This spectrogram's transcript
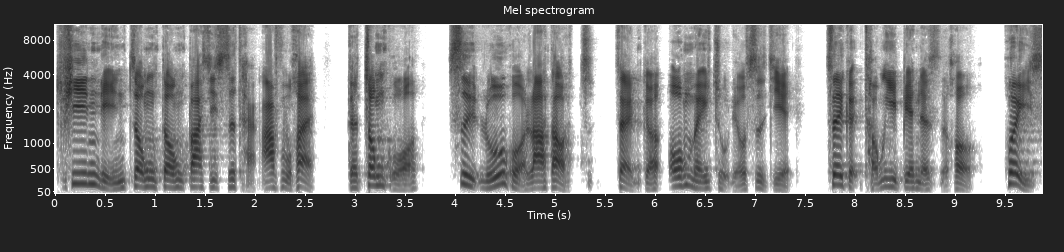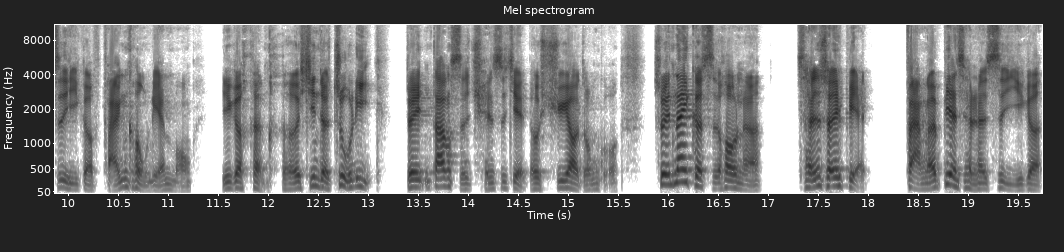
毗邻中东巴基斯坦、阿富汗的中国，是如果拉到整个欧美主流世界这个同一边的时候，会是一个反恐联盟。一个很核心的助力，所以当时全世界都需要中国，所以那个时候呢，陈水扁反而变成了是一个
